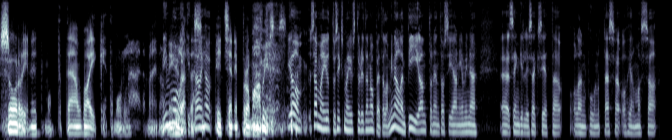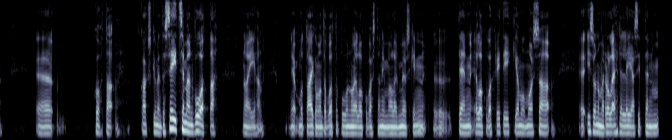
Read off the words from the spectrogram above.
Sori nyt, mutta tämä on vaikeaa mulle aina. Mä en ole niin, niin hyvä tässä ihan... itseni promoamisessa. Joo, sama juttu, siksi mä just yritän opetella. Minä olen Pi Antonen tosiaan ja minä senkin lisäksi, että olen puhunut tässä ohjelmassa – kohta 27 vuotta, no ei ihan, mutta aika monta vuotta puhunut elokuvasta, niin mä olen myöskin, teen elokuvakritiikkiä muun muassa isonumerolehdelle ja sitten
